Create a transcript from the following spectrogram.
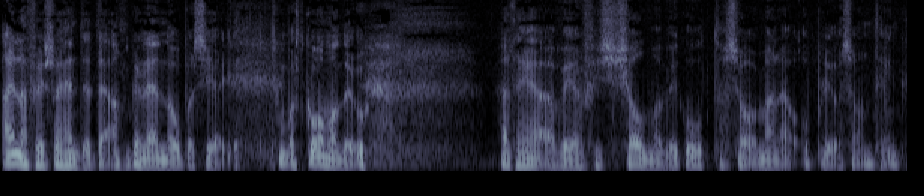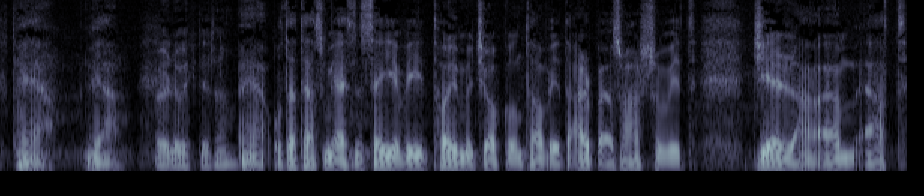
Ena för så hände det att han rände upp och säger, du måste komma nu. Att det här er för själva vi går och så man har upplevt sånt ting. Ja, ja. Öle viktigt, ja. Ja, och det är som jag sen säger, vi tar ju med chock och tar vi ett arbete så här så vi gärna um, att,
